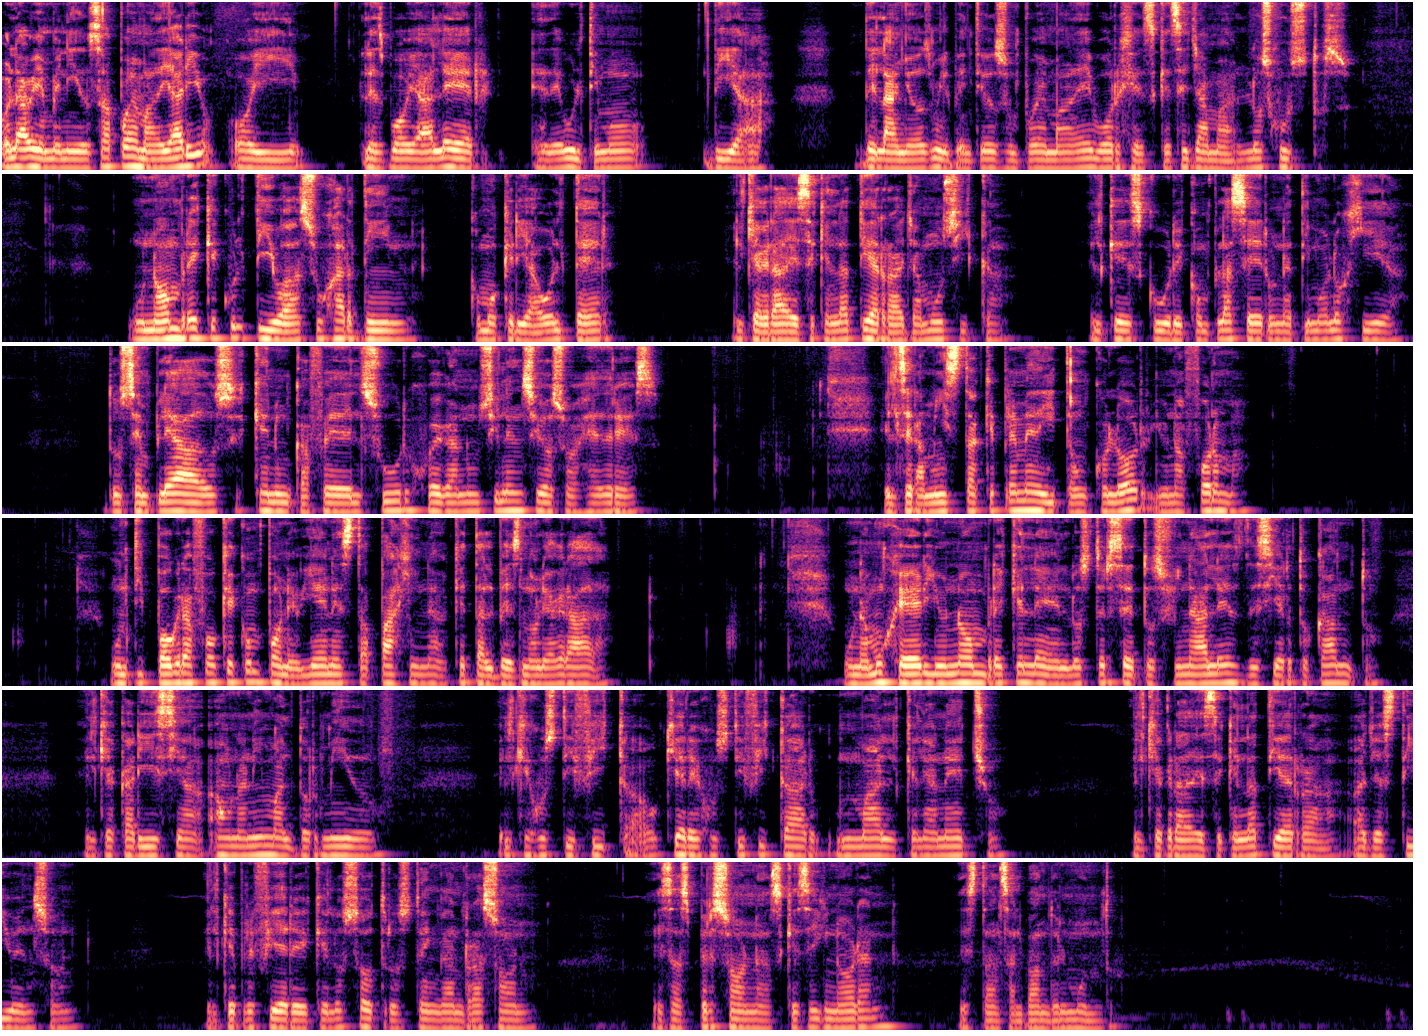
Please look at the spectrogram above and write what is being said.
Hola, bienvenidos a Poema Diario. Hoy les voy a leer eh, de último día del año 2022 un poema de Borges que se llama Los Justos. Un hombre que cultiva su jardín como quería Voltaire, el que agradece que en la tierra haya música, el que descubre con placer una etimología, dos empleados que en un café del sur juegan un silencioso ajedrez el ceramista que premedita un color y una forma, un tipógrafo que compone bien esta página que tal vez no le agrada, una mujer y un hombre que leen los tercetos finales de cierto canto, el que acaricia a un animal dormido, el que justifica o quiere justificar un mal que le han hecho, el que agradece que en la tierra haya Stevenson, el que prefiere que los otros tengan razón. Esas personas que se ignoran están salvando el mundo.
